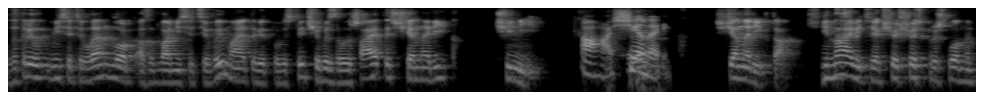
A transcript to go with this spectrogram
за три місяці лендлорд, а за два місяці ви маєте відповісти, чи ви залишаєтесь ще на рік, чи ні. Ага, ще Але- на рік. Ще на рік так. І навіть якщо щось прийшло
